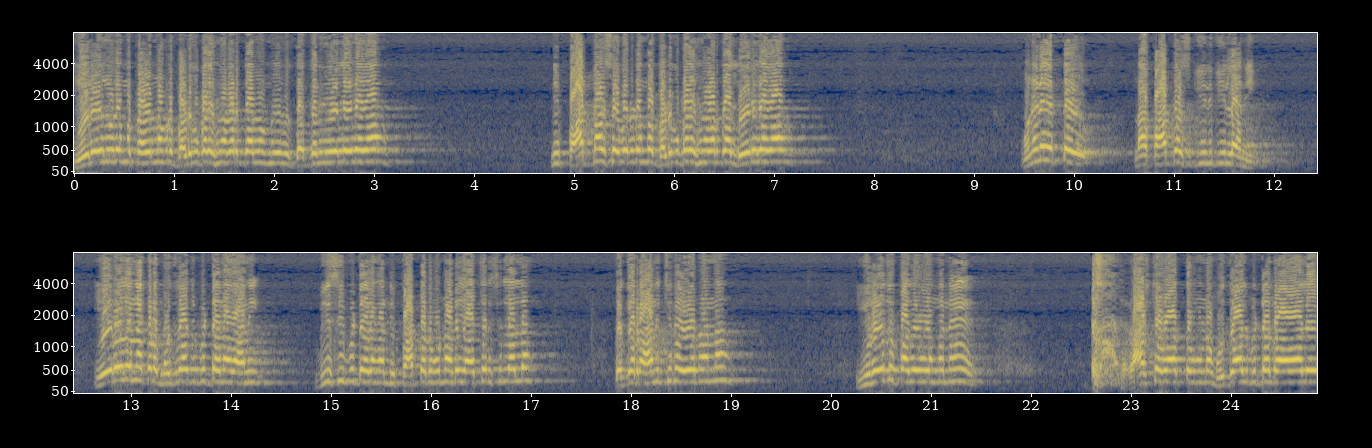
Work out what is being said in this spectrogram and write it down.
ఏ రోజు కూడా పదవి ఉన్నప్పుడు బడుగు బలహీన వర్గాలను మీరు దగ్గర తీయలేదు కదా? నీ పార్ట్నర్స్ ఎవరు బడుగు బలహీన వర్గాలు లేరు కదా? మొన్ననే చెప్తావు నా పార్టర్స్ గీలు గీలు అని. ఏ రోజున అక్కడ ముదిరాజు బిడ్డనా కానీ బీసీ బిడ్డనా కానీ నీ ఉన్నాడు ఈ దగ్గర రానిచ్చిన ఎవరన్నా ఈ రోజు పదవి వంగనే రాష్ట్ర వ్యాప్తంగా ఉన్న ముద్రాలు బిడ్డలు రావాలి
